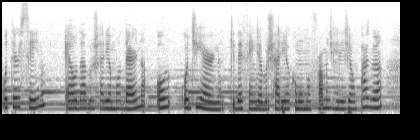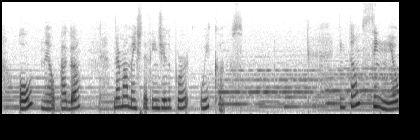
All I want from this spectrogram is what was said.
O terceiro é o da bruxaria moderna ou odierna, que defende a bruxaria como uma forma de religião pagã ou neopagã, normalmente defendido por wiccanos. Então, sim, eu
